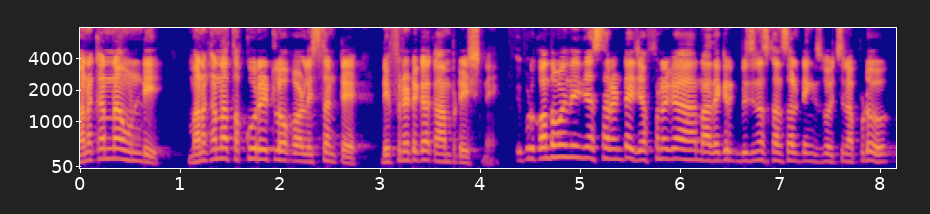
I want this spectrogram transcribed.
మనకన్నా ఉండి మనకన్నా తక్కువ రేట్లో ఒకవేళ ఇస్తుంటే డెఫినెట్గా కాంపిటీషనే ఇప్పుడు కొంతమంది ఏం చేస్తారంటే జఫ్నగా నా దగ్గరికి బిజినెస్ కన్సల్టింగ్స్కి వచ్చినప్పుడు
